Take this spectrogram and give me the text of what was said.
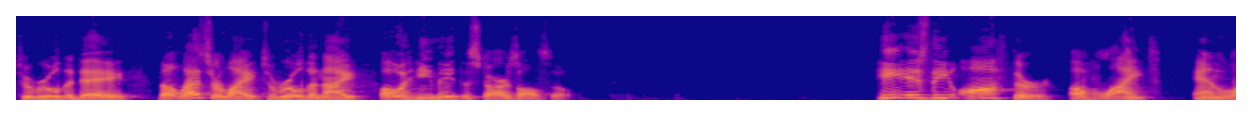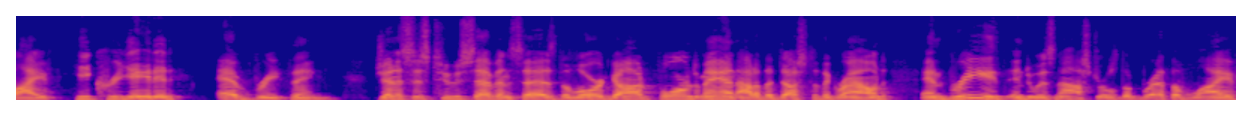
to rule the day, the lesser light to rule the night. Oh, and he made the stars also. He is the author of light and life. He created everything. Genesis 2 7 says, The Lord God formed man out of the dust of the ground and breathed into his nostrils the breath of life,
